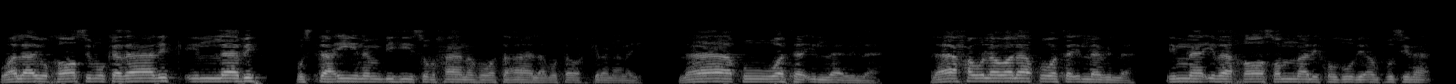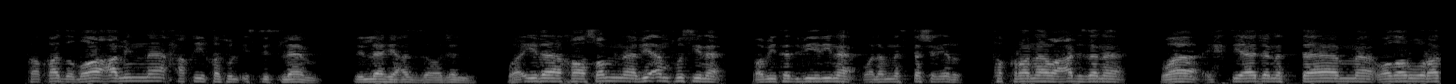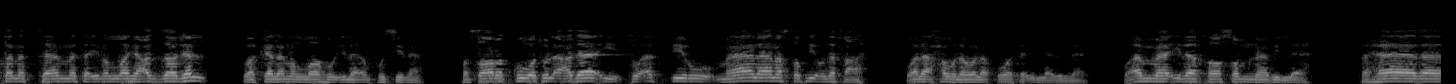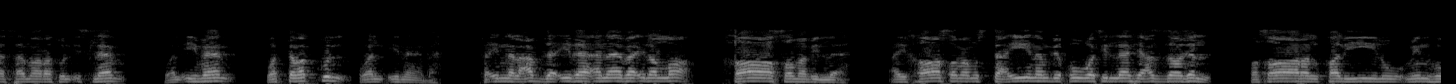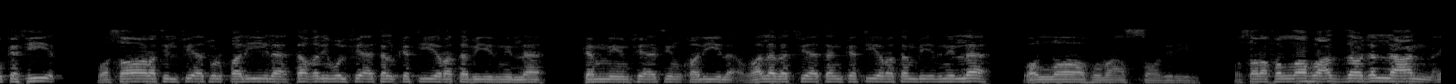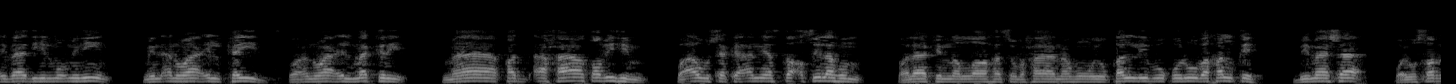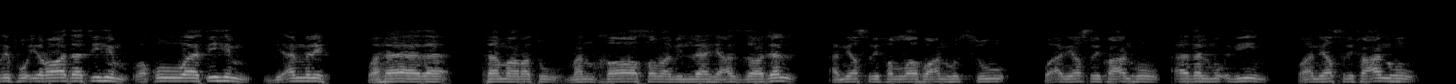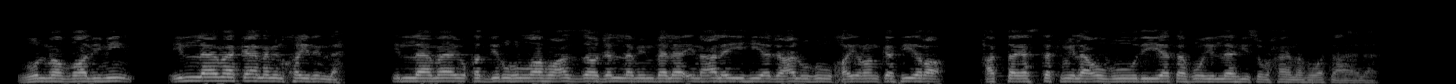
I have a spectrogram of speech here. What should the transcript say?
ولا يخاصم كذلك إلا به مستعينا به سبحانه وتعالى متوكلا عليه. لا قوة إلا بالله. لا حول ولا قوة إلا بالله. إنا إذا خاصمنا لحظوظ أنفسنا فقد ضاع منا حقيقة الاستسلام لله عز وجل. وإذا خاصمنا بأنفسنا وبتدبيرنا ولم نستشعر فقرنا وعجزنا واحتياجنا التام وضرورتنا التامة إلى الله عز وجل وكلنا الله إلى أنفسنا. فصارت قوة الأعداء تؤثر ما لا نستطيع دفعه ولا حول ولا قوة إلا بالله. وأما إذا خاصمنا بالله فهذا ثمرة الإسلام والإيمان والتوكل والإنابة. فإن العبد إذا أناب إلى الله خاصم بالله أي خاصم مستعينا بقوة الله عز وجل فصار القليل منه كثير وصارت الفئة القليلة تغلب الفئة الكثيرة بإذن الله. كم من فئة قليلة غلبت فئة كثيرة بإذن الله؟ والله مع الصابرين. وصرف الله عز وجل عن عباده المؤمنين من أنواع الكيد وأنواع المكر ما قد أحاط بهم وأوشك أن يستأصلهم ولكن الله سبحانه يقلب قلوب خلقه بما شاء ويصرف إرادتهم وقواتهم بأمره وهذا ثمرة من خاصم بالله عز وجل أن يصرف الله عنه السوء وأن يصرف عنه أذى المؤذين وأن يصرف عنه ظلم الظالمين إلا ما كان من خير له إلا ما يقدره الله عز وجل من بلاء عليه يجعله خيرا كثيرا حتى يستكمل عبوديته لله سبحانه وتعالى.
